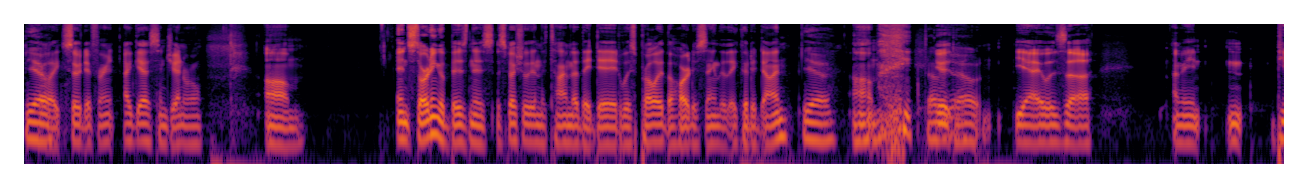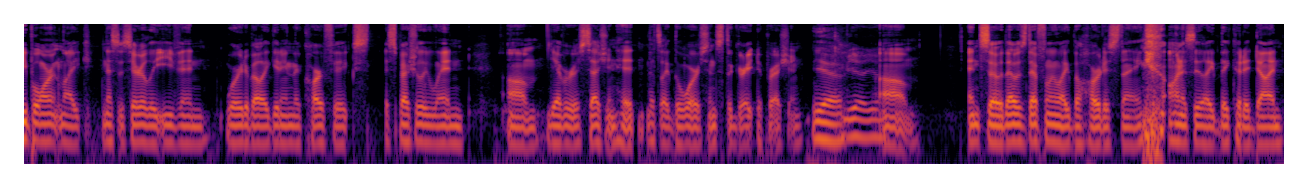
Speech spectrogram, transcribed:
Yeah. Or like so different, I guess in general. Um and starting a business, especially in the time that they did, was probably the hardest thing that they could have done. Yeah. Um It- yeah, it was. Uh, I mean, n- people aren't like necessarily even worried about like getting their car fixed, especially when um you have a recession hit. That's like the worst since the Great Depression. Yeah. Yeah, yeah. Um, and so that was definitely like the hardest thing, honestly, like they could have done,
